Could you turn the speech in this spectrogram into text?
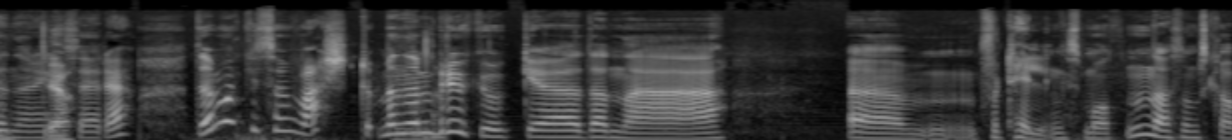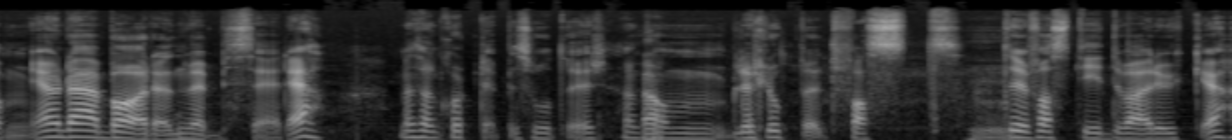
tenåringsserie. Den var ikke så verst, men den bruker jo ikke denne um, fortellingsmåten da, som Skam gjør. Det er bare en webserie med sånne korte episoder som Ja. kom, ble sluppet fast til fast tid hver uke.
